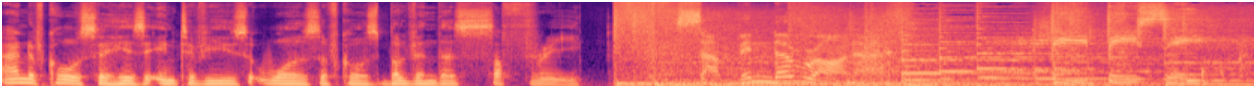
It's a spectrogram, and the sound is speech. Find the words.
and, of course, uh, his interviews was, of course, Balvinder Safri. Satvinder Rana. BBC Radio Derby.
